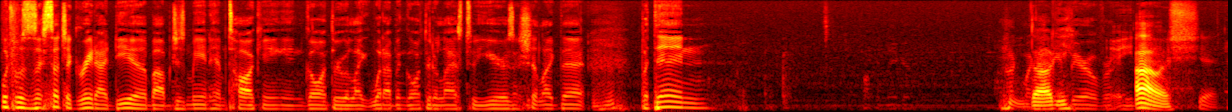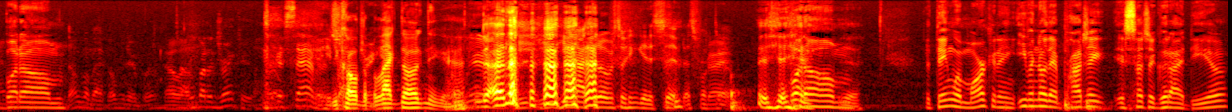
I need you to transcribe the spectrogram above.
which was like, such a great idea about just me and him talking and going through like what I've been going through the last two years and shit like that. Mm-hmm. But then, Doggy. beer over. Yeah. Oh shit! But um, Don't go back over there, bro. I'm about to drink it like a He savage. You called the drink black dog nigga, huh? he, he, he knocked it over so he can get a sip. That's fucked Right. up. But um, Yeah. the thing with marketing, even though that project is such a good idea,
